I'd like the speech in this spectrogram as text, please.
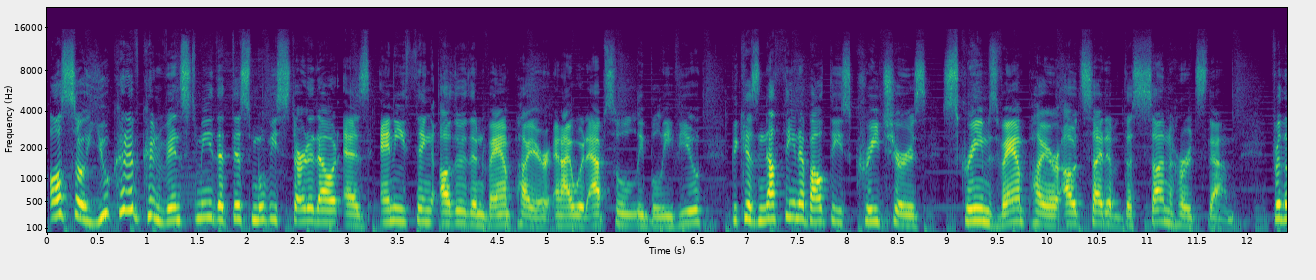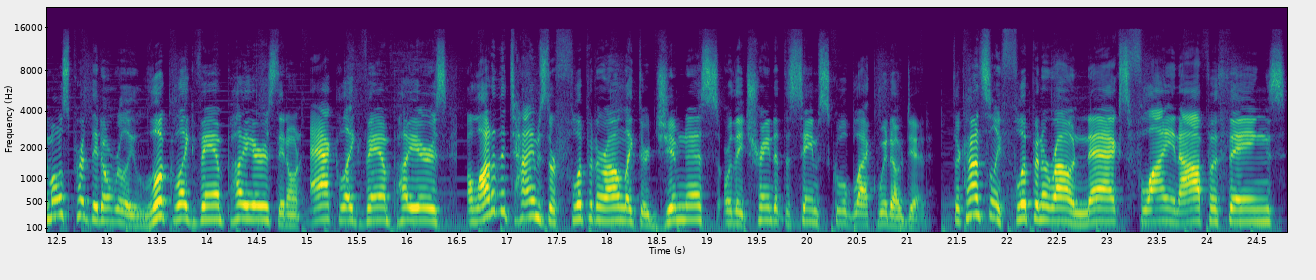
Also, you could have convinced me that this movie started out as anything other than vampire, and I would absolutely believe you, because nothing about these creatures screams vampire outside of the sun hurts them. For the most part, they don't really look like vampires, they don't act like vampires. A lot of the times they're flipping around like they're gymnasts or they trained at the same school Black Widow did. They're constantly flipping around necks, flying off of things,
